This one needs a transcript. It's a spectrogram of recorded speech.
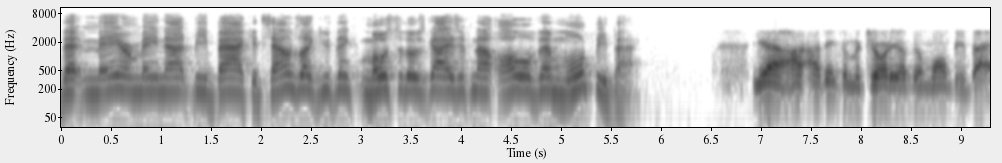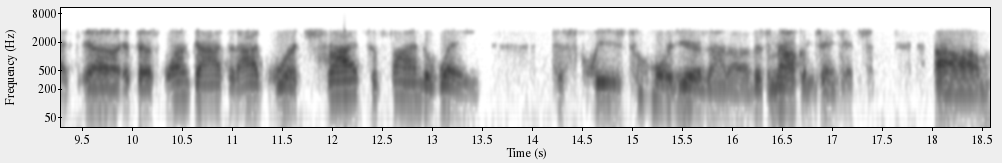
that may or may not be back? It sounds like you think most of those guys, if not all of them, won't be back. Yeah, I, I think the majority of them won't be back. Uh, if there's one guy that I would try to find a way to squeeze two more years out of, it's Malcolm Jenkins. Um,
